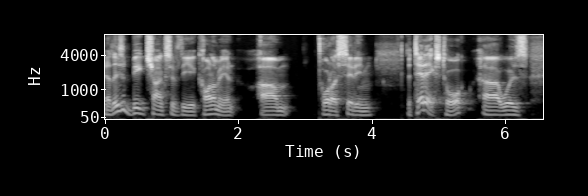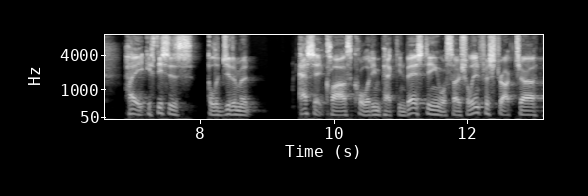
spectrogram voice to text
You know, these are big chunks of the economy. And um, what I said in the TEDx talk uh, was, hey, if this is a legitimate asset class, call it impact investing or social infrastructure,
